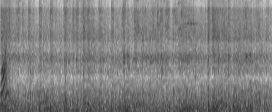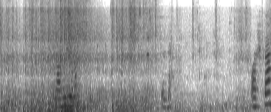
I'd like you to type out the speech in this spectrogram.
Lan! Ulan ölüyorum. Öldü. Başka?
